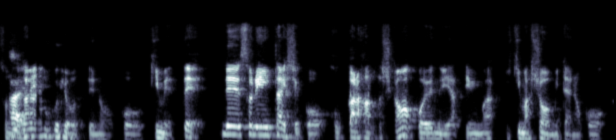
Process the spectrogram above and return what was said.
そのはい。大目標っていうのをこう決めて、で、それに対してこう、ここから半年間はこういうのやってみまいきましょうみたいな、こう、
